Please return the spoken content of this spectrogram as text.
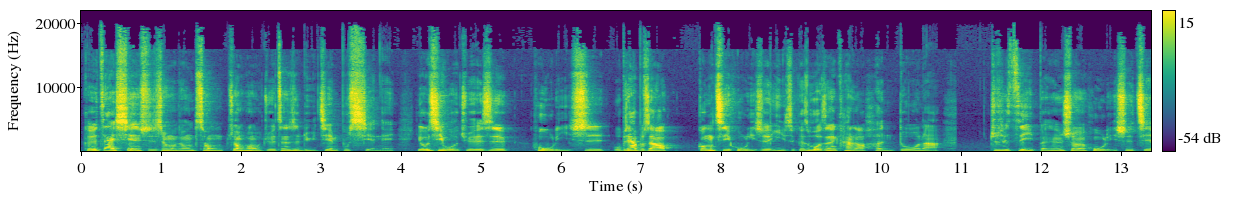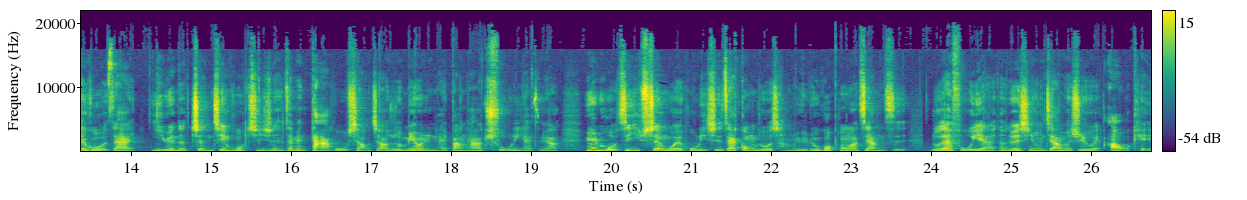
可是，在现实生活中，这种状况我觉得真的是屡见不鲜诶。尤其我觉得是护理师，我不现在不是要攻击护理师的意思，可是我真的看到很多啦。就是自己本身身为护理师，结果在医院的诊间或急诊这边大呼小叫，就说没有人来帮他处理，还怎么样？因为如果自己身为护理师，在工作场域，如果碰到这样子，如果在服务业啊，可能就会形容这样的是一位 OK。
